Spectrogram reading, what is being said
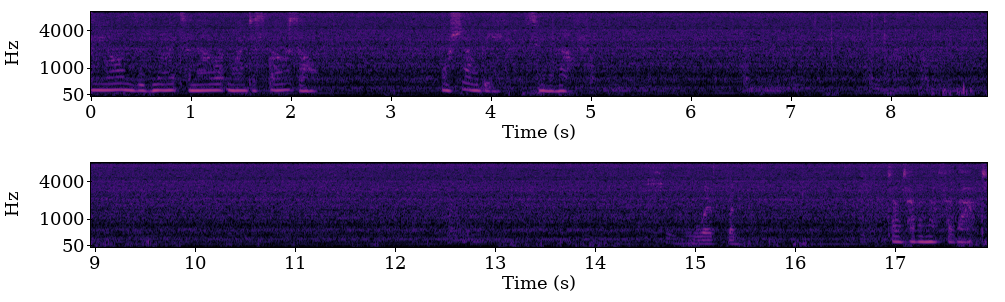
The arms of night are now at my disposal. Or shall be, soon enough. So, weapon. Don't have enough of that.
